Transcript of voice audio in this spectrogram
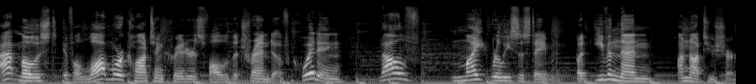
At most, if a lot more content creators follow the trend of quitting, Valve might release a statement, but even then, I'm not too sure.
